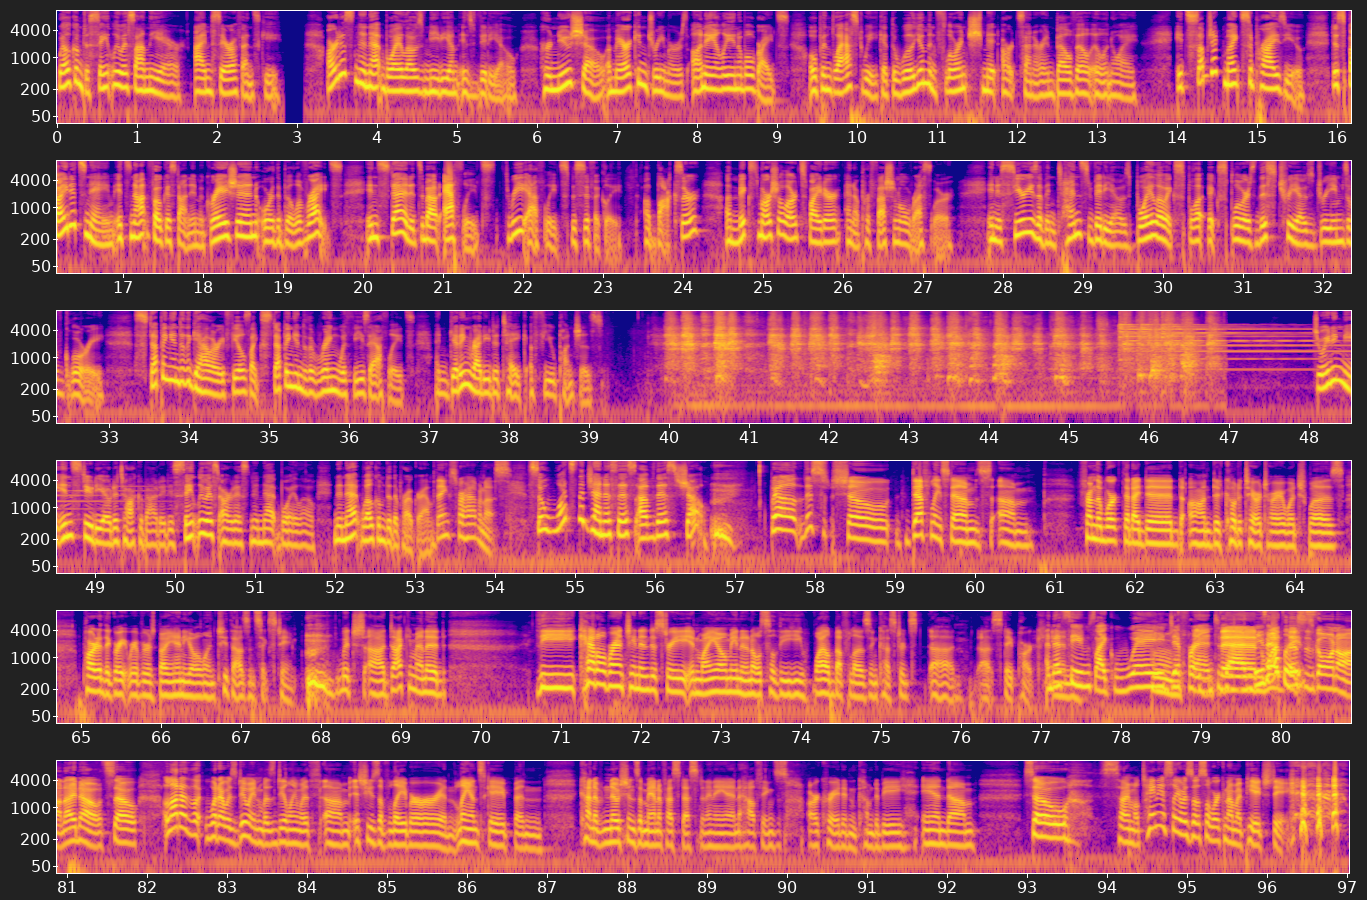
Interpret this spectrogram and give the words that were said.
Welcome to St. Louis on the Air. I'm Sarah Fenske. Artist Nanette Boileau's medium is video. Her new show, American Dreamers Unalienable Rights, opened last week at the William and Florence Schmidt Art Center in Belleville, Illinois. Its subject might surprise you. Despite its name, it's not focused on immigration or the Bill of Rights. Instead, it's about athletes, three athletes specifically a boxer, a mixed martial arts fighter, and a professional wrestler. In a series of intense videos, Boileau expl- explores this trio's dreams of glory. Stepping into the gallery feels like stepping into the ring with these athletes and getting ready to take a few punches. Joining me in studio to talk about it is St. Louis artist Nanette Boileau. Nanette, welcome to the program. Thanks for having us. So, what's the genesis of this show? well, this show definitely stems um, from the work that I did on Dakota Territory, which was part of the Great Rivers Biennial in 2016, which uh, documented the cattle ranching industry in Wyoming and also the wild buffaloes in Custer uh, uh, State Park. And that in, seems like way mm, different than, than what athletes. this is going on. I know. So a lot of the, what I was doing was dealing with um, issues of labor and landscape and kind of notions of manifest destiny and how things are created and come to be. And um, so simultaneously, I was also working on my PhD.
